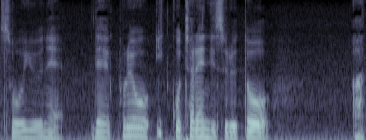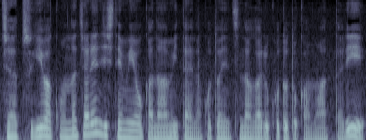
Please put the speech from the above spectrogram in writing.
そういうねでこれを1個チャレンジするとあじゃあ次はこんなチャレンジしてみようかなみたいなことにつながることとかもあったり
